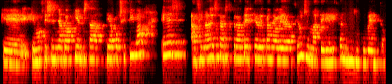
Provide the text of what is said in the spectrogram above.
que, hemos diseñado aquí en esta diapositiva es, al final, esta estrategia de plan de validación se materializa en un documento.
